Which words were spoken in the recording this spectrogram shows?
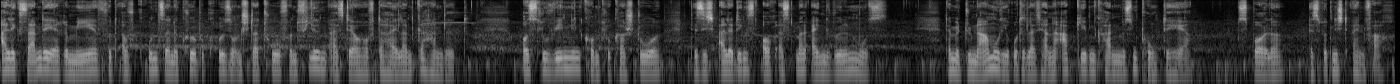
Alexander Jeremie wird aufgrund seiner Körpergröße und Statur von vielen als der erhoffte Heiland gehandelt. Aus Slowenien kommt Lukas Stor, der sich allerdings auch erstmal eingewöhnen muss. Damit Dynamo die rote Laterne abgeben kann, müssen Punkte her. Spoiler, es wird nicht einfach.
